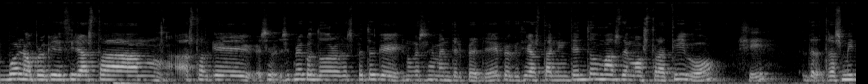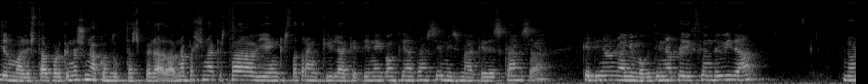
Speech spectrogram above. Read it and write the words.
Bueno, pero quiero decir, hasta, hasta el que, siempre con todo el respeto que nunca se me interprete, ¿eh? pero quiero decir, hasta el intento más demostrativo ¿Sí? transmite un malestar, porque no es una conducta esperada. Una persona que está bien, que está tranquila, que tiene confianza en sí misma, que descansa, que tiene un ánimo, que tiene una proyección de vida, no,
